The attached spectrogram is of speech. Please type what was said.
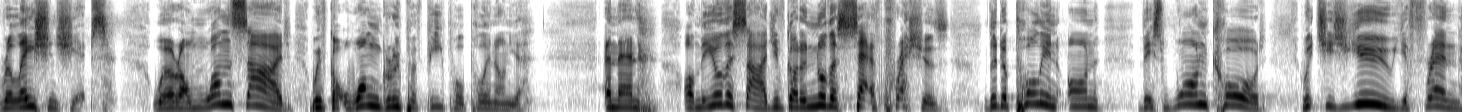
relationships where on one side we've got one group of people pulling on you, And then on the other side, you've got another set of pressures that are pulling on this one cord, which is you, your friend,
